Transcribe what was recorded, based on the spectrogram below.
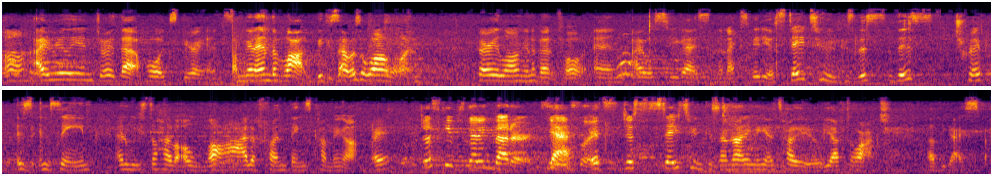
Aw, I really enjoyed that whole experience. I'm gonna end the vlog because that was a long one. Very long and eventful. And I will see you guys in the next video. Stay tuned because this this trip is insane and we still have a lot of fun things coming up, right? Just keeps getting better. Yeah, it's just stay tuned because I'm not even gonna tell you. You have to watch. Love you guys. Bye.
